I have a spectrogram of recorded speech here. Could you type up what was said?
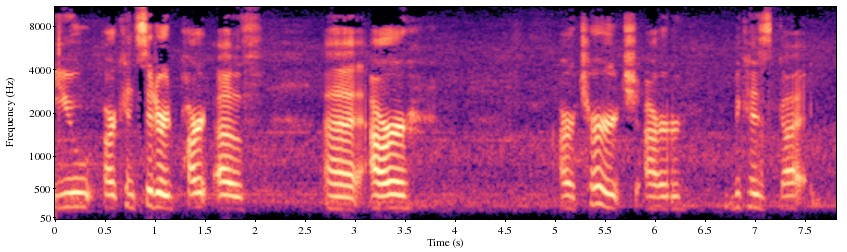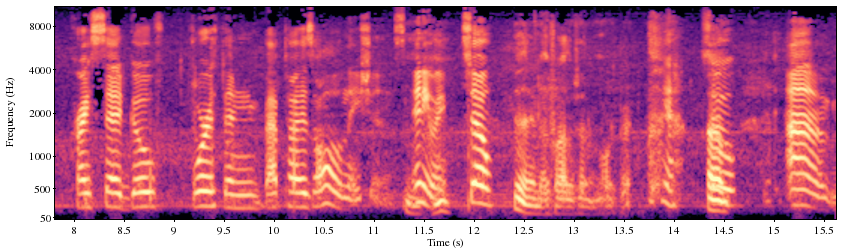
you are considered part of uh, our our church, our because God, Christ said, "Go forth and baptize all nations." Anyway, so In the name of the Father, Son, and Holy Spirit. yeah. So, um,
